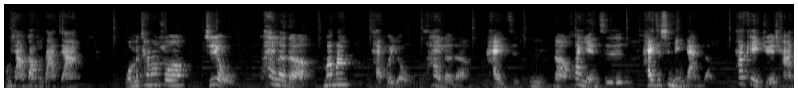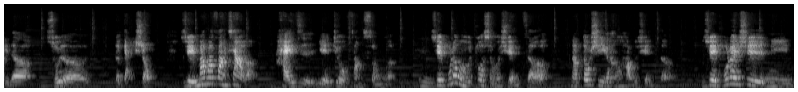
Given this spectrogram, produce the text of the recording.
我们想要告诉大家，我们常常说，只有快乐的妈妈才会有快乐的孩子。嗯，那换言之，孩子是敏感的，他可以觉察你的所有的的感受，所以妈妈放下了，孩子也就放松了。嗯，所以不论我们做什么选择，那都是一个很好的选择。所以不论是你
